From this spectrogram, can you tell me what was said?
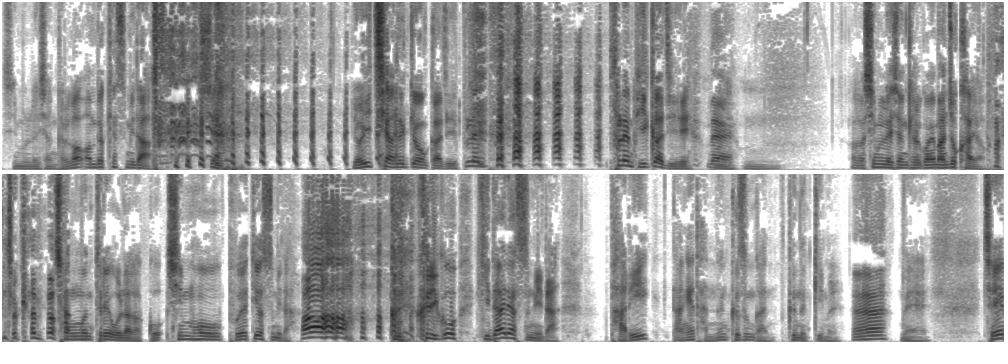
시뮬레이션 결과 완벽했습니다. 시- 여의치 않을 경우까지 플랜 플랜 B까지. 네. 음. 어, 시뮬레이션 결과에 만족하여 만족하며 창문 틀에 올라갔고 심호흡부에 뛰었습니다. 아, 그리고 기다렸습니다. 발이 땅에 닿는 그 순간 그 느낌을. 에? 네. 제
